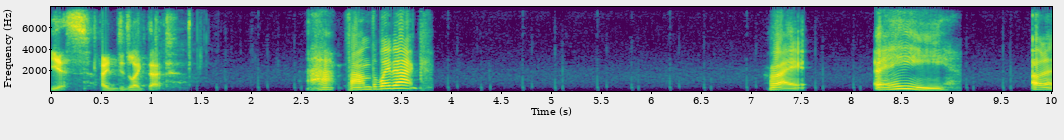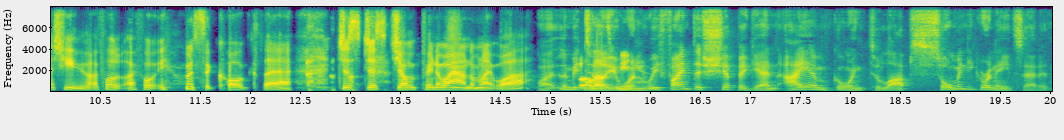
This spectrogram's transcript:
Yes, I did like that. Aha, found the way back. Right. Hey. Oh, that's you. I thought I thought it was a cog there, just just jumping around. I'm like, what? All right, let me Well, tell you, me. when we find the ship again, I am going to lob so many grenades at it.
